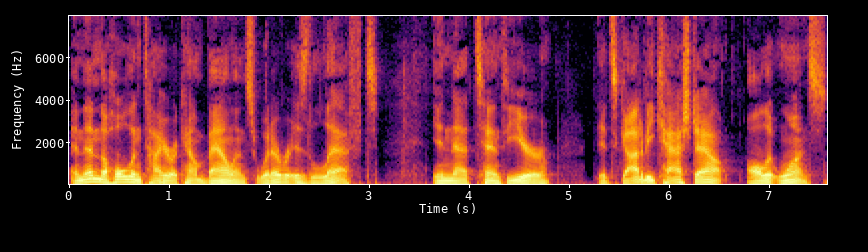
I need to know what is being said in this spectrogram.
And then the whole entire account balance, whatever is left in that 10th year, it's got to be cashed out all at once.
